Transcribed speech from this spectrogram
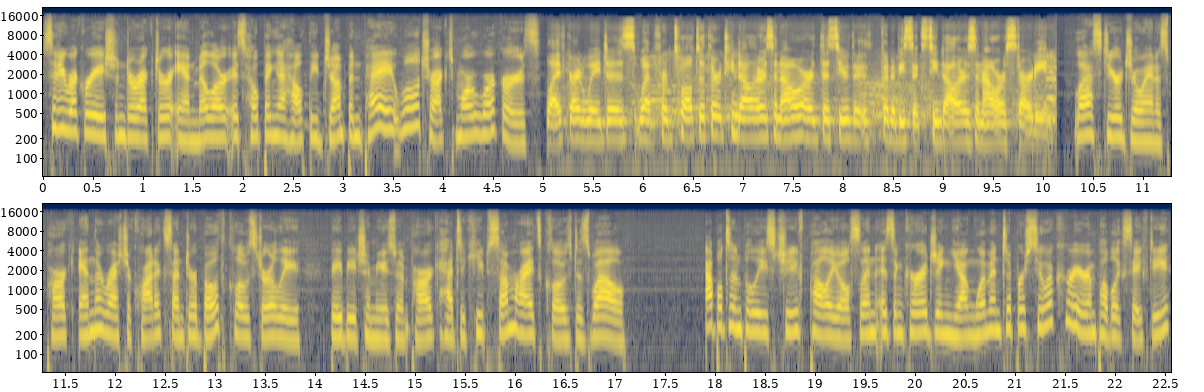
City Recreation Director Ann Miller is hoping a healthy jump in pay will attract more workers. Lifeguard wages went from 12 to $13 an hour. This year, they're going to be $16 an hour starting. Last year, Joannes Park and the Rush Aquatic Center both closed early. Bay Beach Amusement Park had to keep some rides closed as well. Appleton Police Chief Polly Olson is encouraging young women to pursue a career in public safety.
